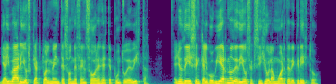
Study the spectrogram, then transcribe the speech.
y hay varios que actualmente son defensores de este punto de vista. Ellos dicen que el gobierno de Dios exigió la muerte de Cristo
